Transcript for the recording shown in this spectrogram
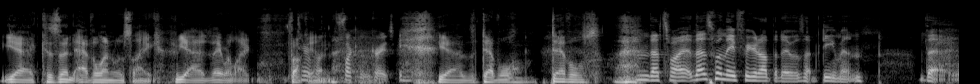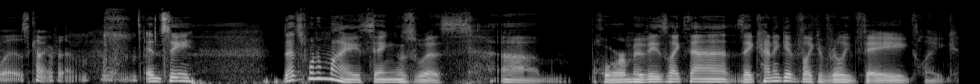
yeah, because then Evelyn was like, "Yeah," they were like, "Fucking like fucking crazy. yeah, the devil, devils." And that's why. That's when they figured out that it was a demon that was coming for them. And see, that's one of my things with um, horror movies like that. They kind of give like a really vague like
